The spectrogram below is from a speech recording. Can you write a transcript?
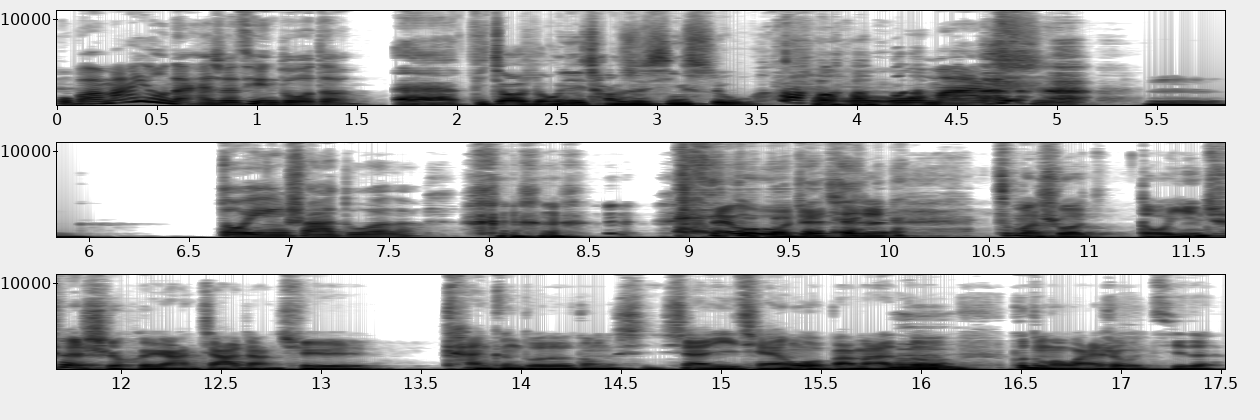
我爸妈用的还是挺多的。哎，比较容易尝试新事物。我我我妈是嗯，抖音刷多了，哎，我我觉得其实这么说，抖音确实会让家长去看更多的东西。像以前我爸妈都嗯不怎么玩手机的，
